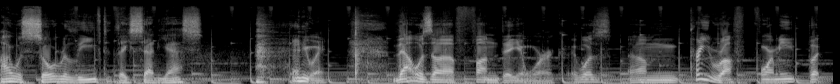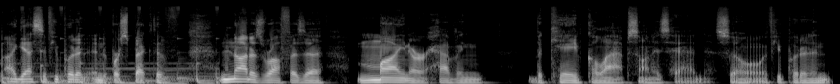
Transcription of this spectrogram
I was so relieved they said yes. anyway, That was a fun day at work. It was um, pretty rough for me, but I guess if you put it into perspective, not as rough as a miner having the cave collapse on his head. So if you put it in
